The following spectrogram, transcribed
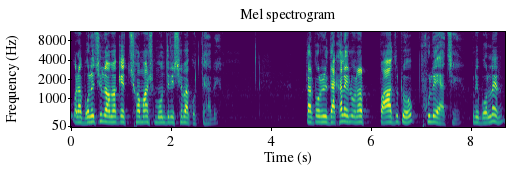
ওরা বলেছিল আমাকে ছ মাস মন্দিরে সেবা করতে হবে। তারপর উনি দেখালেন ওনার পা দুটো ফুলে আছে। উনি বললেন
